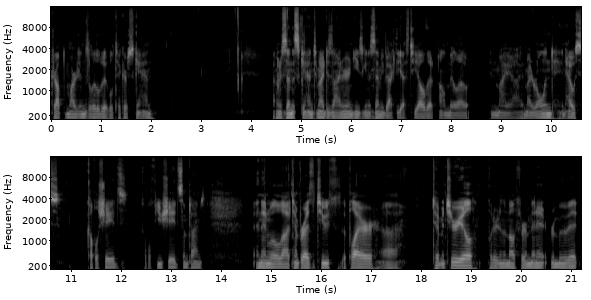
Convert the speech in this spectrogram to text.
dropped the margins a little bit we'll take our scan. I'm going to send the scan to my designer and he's going to send me back the STL that I'll mill out in my uh, in my Roland in-house. Couple shades couple few shades sometimes. And then we'll uh, temporize the tooth, apply our uh, temp material, put it in the mouth for a minute, remove it,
